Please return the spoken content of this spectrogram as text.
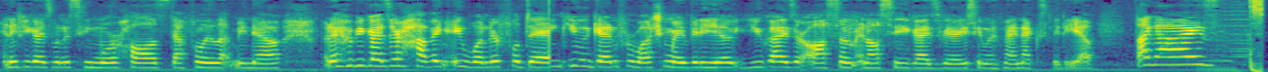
and if you guys want to see more hauls definitely let me know. But I hope you guys are having a wonderful day. Thank you again for watching my video. You guys are awesome and I'll see you guys very soon with my next video. Bye guys!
